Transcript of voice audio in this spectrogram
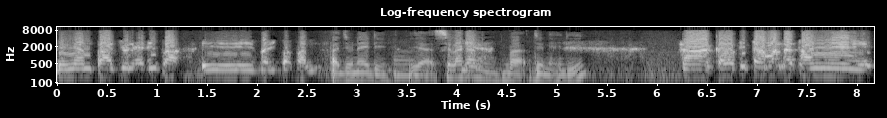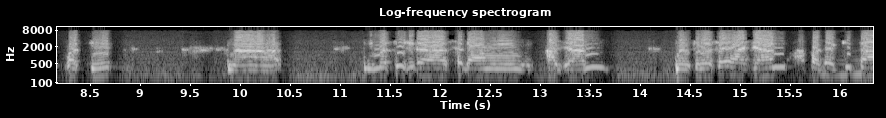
dengan Pak Junedi Pak di Balikpapan. Pak Junaidi. Ya, silakan Pak Junaidi. Nah, kalau kita mendatangi masjid, nah di masjid sudah sedang azan, nah selesai azan, apakah kita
